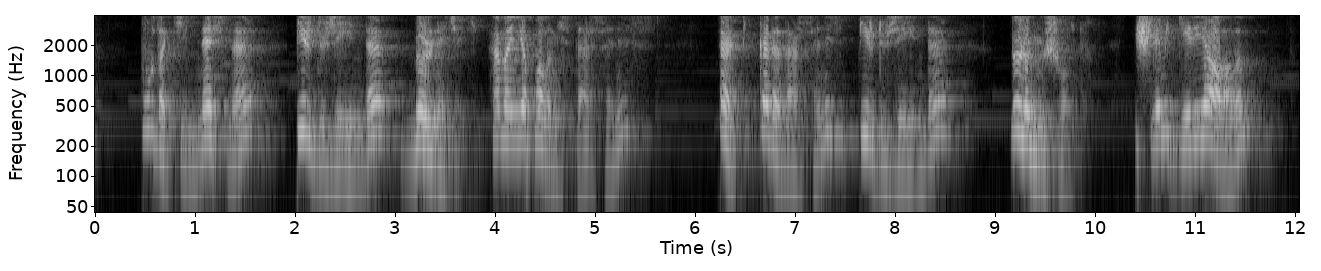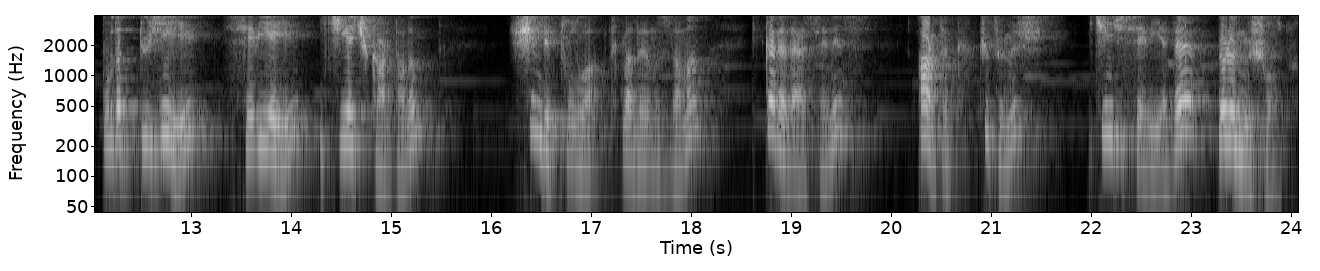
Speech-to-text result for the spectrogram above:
Buradaki nesne bir düzeyinde bölünecek. Hemen yapalım isterseniz. Evet dikkat ederseniz bir düzeyinde bölünmüş oldu. İşlemi geriye alalım. Burada düzeyi, seviyeyi ikiye çıkartalım. Şimdi tool'a tıkladığımız zaman dikkat ederseniz artık küpümüz ikinci seviyede bölünmüş oldu.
